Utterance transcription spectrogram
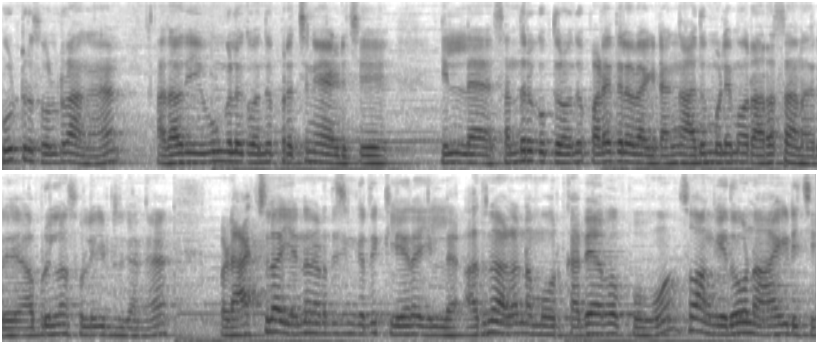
கூற்று சொல்கிறாங்க அதாவது இவங்களுக்கு வந்து பிரச்சனை ஆகிடுச்சு இல்லை சந்திரகுப்தர் வந்து படைத்தலைவர் ஆகிட்டாங்க அது மூலயமா ஒரு அரசானார் அப்படிலாம் சொல்லிக்கிட்டு இருக்காங்க. பட் ஆக்சுவலாக என்ன நடந்துச்சுங்கிறது கிளியராக இல்லை. அதனால நம்ம ஒரு கதையாகவே போவோம். ஸோ அங்கே ஏதோ ஒன்று ஆகிடுச்சு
